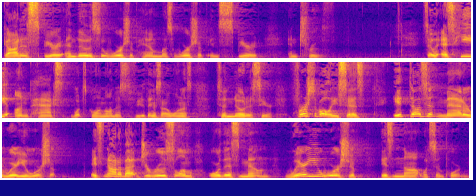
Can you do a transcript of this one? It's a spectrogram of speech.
God is spirit, and those who worship him must worship in spirit and truth. So, as he unpacks what's going on, there's a few things I want us to notice here. First of all, he says, it doesn't matter where you worship. It's not about Jerusalem or this mountain. Where you worship is not what's important.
